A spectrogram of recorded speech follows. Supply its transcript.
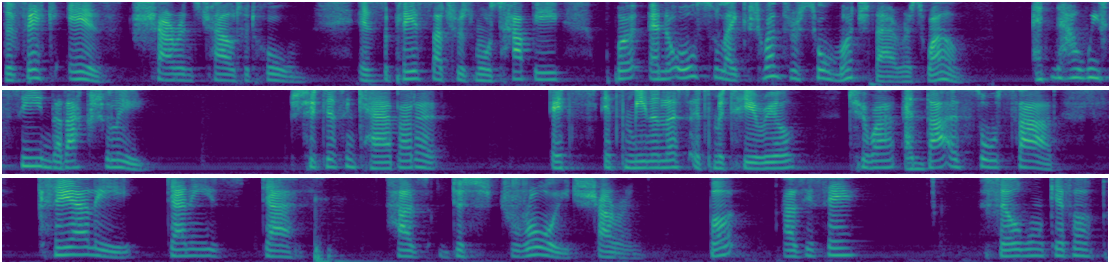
The Vic is Sharon's childhood home. It's the place that she was most happy, but and also like she went through so much there as well. And now we've seen that actually, she doesn't care about it. It's it's meaningless. It's material to her, and that is so sad. Clearly, Denny's death has destroyed Sharon. But, as you say, Phil won't give up.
